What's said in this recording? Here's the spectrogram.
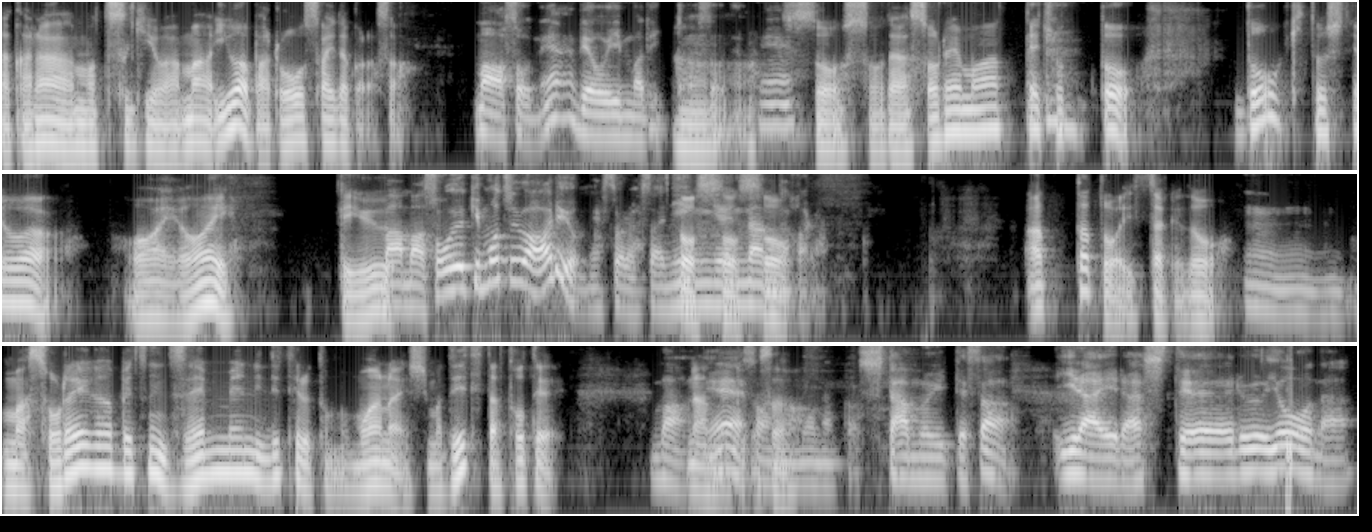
たから、もう次は、まあいわば労災だからさ、まあそうね。病院まで行ったうんらそうだよね。そうそう、だからそれもあって、ちょっと同期としては、おいおいっていう、まあまあそういう気持ちはあるよね。それはさ、人間なんだから。あったとは言ってたけど、うんうんうん、まあそれが別に前面に出てるとも思わないし、まあ出てたとて、まあね、どさそんなんか下向いてさ、イライラしてるような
